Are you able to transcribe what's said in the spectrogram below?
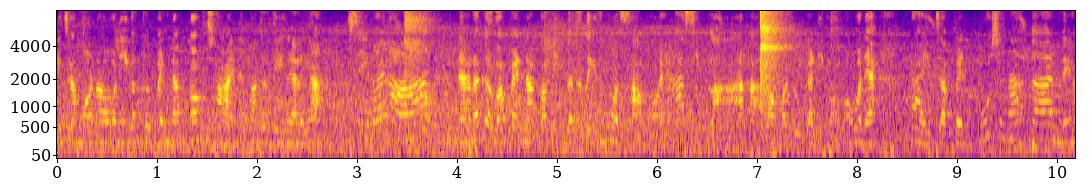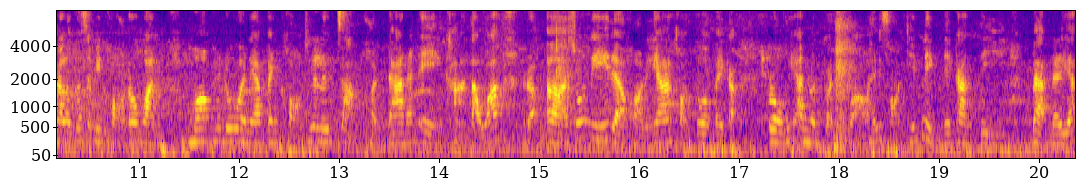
กิจกรรมของเราวันนี้ก็คือเป็นนักกอล์ฟชายเนี่ยก็จะตีในระยะ400หลานะคะถ้าเกิดว่าเป็นนักกอล์ฟหญิงก็จะตีทั้งหมด ชนะกันนะคะแล้วก็จะมีของรางวัลมอบให้ด้วยเนี่ยเป็นของที่ระลึกจากฮอนด้านั่นเองค่ะ แต่ว่าช่วงนี้เดี๋ยวขออนุญาตขอตัวไปกับโปรพี่อานนท์ก่อนดีกว่าให้สอนเทคนิคในการตีแบบในระยะ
